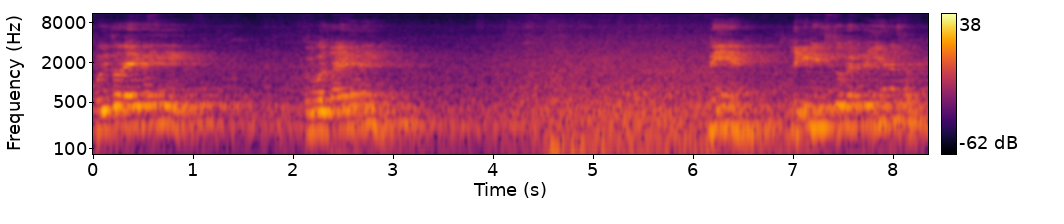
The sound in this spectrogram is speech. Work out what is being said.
कोई तो रहेगा ही एक कोई बताएगा नहीं नहीं है लेकिन यूज तो करते ही है ना सब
